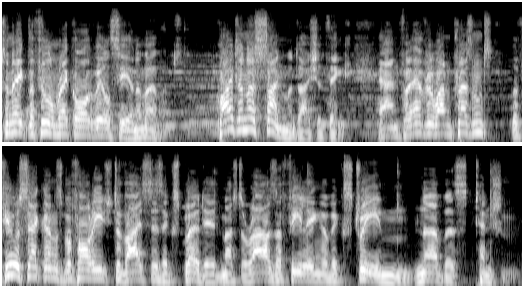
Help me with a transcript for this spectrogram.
to make the film record we'll see in a moment. Quite an assignment, I should think. And for everyone present, the few seconds before each device is exploded must arouse a feeling of extreme nervous tension.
